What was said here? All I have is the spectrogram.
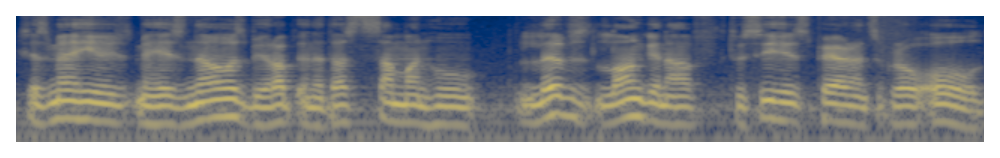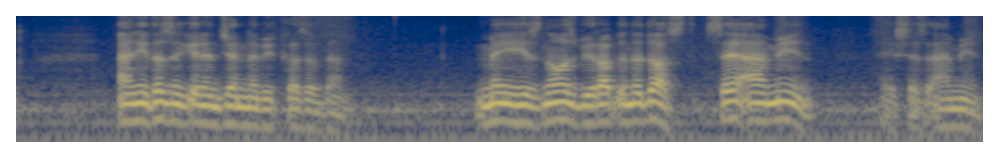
He says, may, he, may his nose be rubbed in the dust, someone who lives long enough to see his parents grow old and he doesn't get in Jannah because of them. May his nose be rubbed in the dust. Say Ameen. He says Ameen.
